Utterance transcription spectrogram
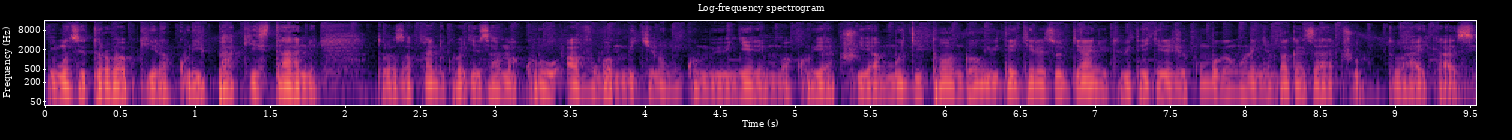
Uyu munsi turababwira kuri pakistan. Turaza kandi kubagezaho amakuru avugwa mu mikino nk'uko mubimenyere mu makuru yacu ya mu gitondo. Ibitekerezo byanyu tubitegereje ku mbuga nkoranyambaga zacu. Tubahaye ikaze.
